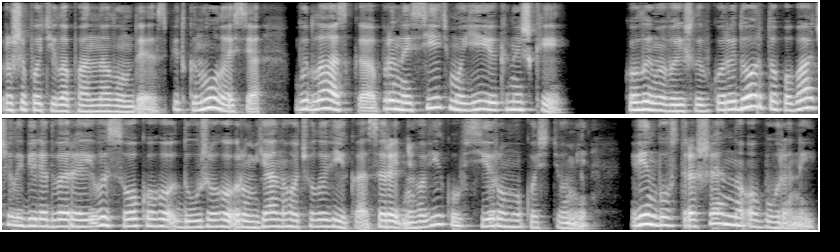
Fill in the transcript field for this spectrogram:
прошепотіла панна Лунде, спіткнулася. Будь ласка, принесіть мої книжки. Коли ми вийшли в коридор, то побачили біля дверей високого, дужого, рум'яного чоловіка середнього віку в сірому костюмі. Він був страшенно обурений.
